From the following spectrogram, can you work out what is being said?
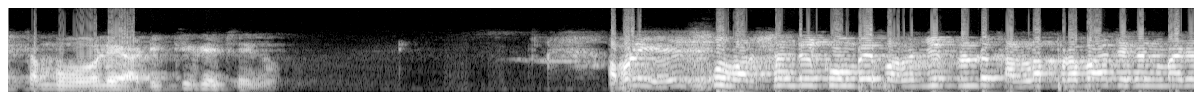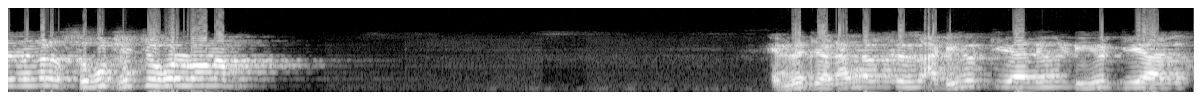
ഇഷ്ടം പോലെ അടിക്കുകയും ചെയ്തു. അപ്പോൾ യേശു വർഷങ്ങൾക്ക് മുമ്പേ പറഞ്ഞിട്ടുണ്ട് കള്ളപ്രവാചകന്മാരെ നിങ്ങൾ സൂക്ഷിച്ചു കൊള്ളണം. എന്ന് ജനങ്ങൾക്ക് അടികിട്ടിയാലും ഇടികിട്ടിയാലും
